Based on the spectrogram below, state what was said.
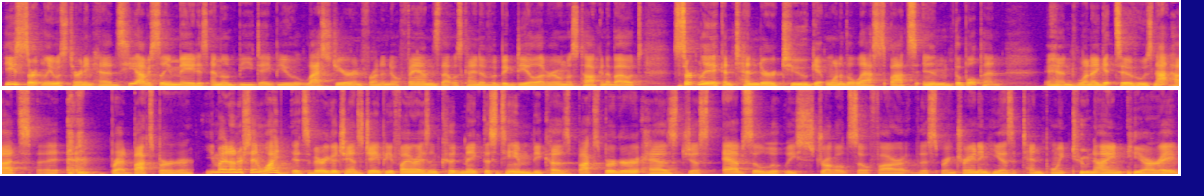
he certainly was turning heads. He obviously made his MLB debut last year in front of no fans. That was kind of a big deal. Everyone was talking about. Certainly a contender to get one of the last spots in the bullpen. And when I get to who's not hot, uh, Brad Boxberger, you might understand why it's a very good chance JP Feyereisen could make this team because Boxberger has just absolutely struggled so far this spring training. He has a 10.29 ERA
